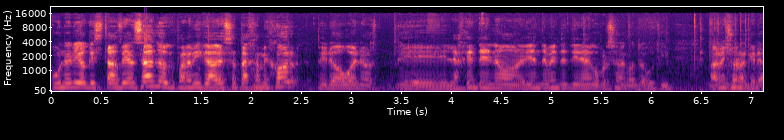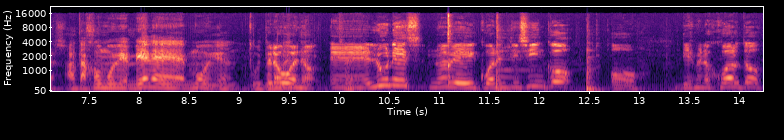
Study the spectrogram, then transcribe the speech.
un Orión que se está afianzando, que para mí cada vez ataja mejor, pero bueno, eh, la gente no, evidentemente tiene algo personal contra Agustín. Para mí es un arquerazo. Atajó muy bien, viene muy bien. Pero bueno, eh, lunes 9 y 45 o 10 menos cuarto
